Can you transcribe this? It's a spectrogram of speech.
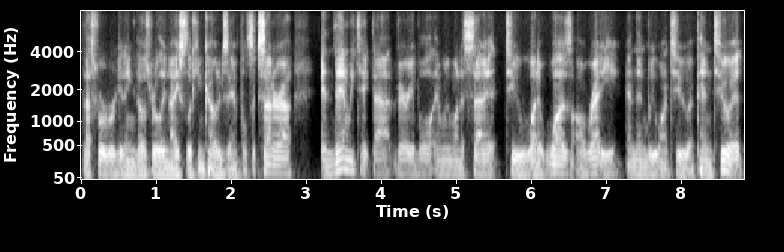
That's where we're getting those really nice looking code examples, etc. And then we take that variable and we want to set it to what it was already, and then we want to append to it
